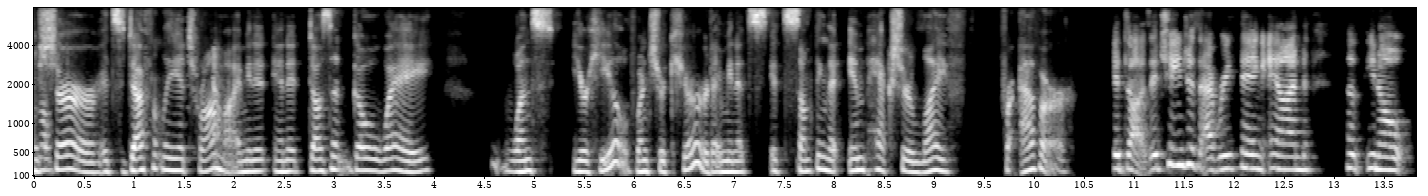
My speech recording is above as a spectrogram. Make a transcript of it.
little sure it's definitely a trauma. Yeah. I mean, it and it doesn't go away once you're healed, once you're cured. I mean, it's it's something that impacts your life forever. It does. It changes everything. And uh, you know,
